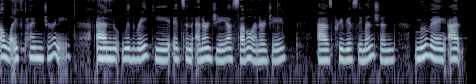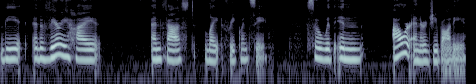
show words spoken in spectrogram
a lifetime journey. And with Reiki, it's an energy, a subtle energy as previously mentioned, moving at the at a very high and fast light frequency. So within our energy body,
